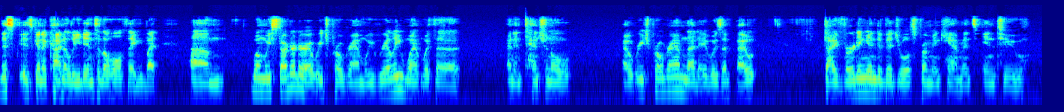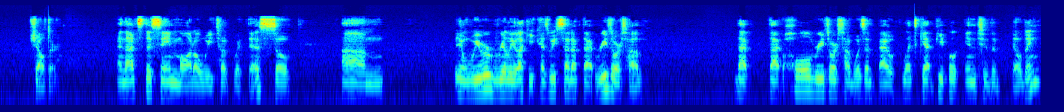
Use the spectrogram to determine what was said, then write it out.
This is going to kind of lead into the whole thing, but um, when we started our outreach program, we really went with a an intentional outreach program that it was about diverting individuals from encampments into shelter, and that's the same model we took with this. So, um, you know, we were really lucky because we set up that resource hub. That that whole resource hub was about let's get people into the building.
